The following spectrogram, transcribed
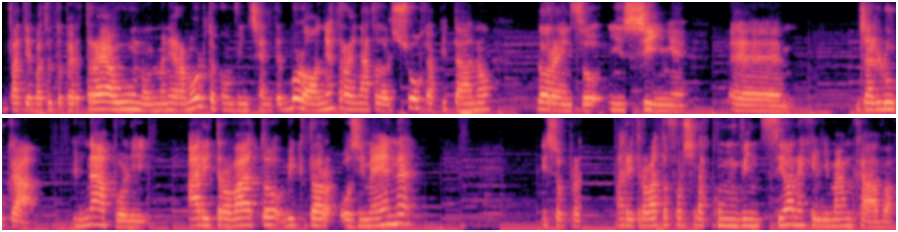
infatti ha battuto per 3 a 1 in maniera molto convincente il Bologna, trainato dal suo capitano Lorenzo Insigne. Eh, Gianluca, il Napoli ha ritrovato Victor Osimen e soprattutto ha ritrovato forse la convinzione che gli mancava.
